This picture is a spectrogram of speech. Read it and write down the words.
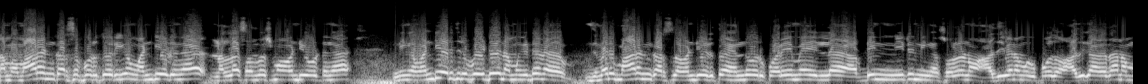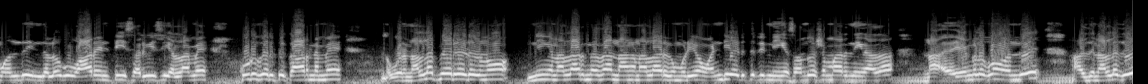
நம்ம மாரன் கார்ஸை பொறுத்த வரைக்கும் வண்டி எடுங்க நல்லா சந்தோஷமா வண்டி ஓட்டுங்க. நீங்கள் வண்டி எடுத்துகிட்டு போயிட்டு நம்மக்கிட்ட கிட்ட இந்த மாதிரி மாரன் கார்ஸ்ல வண்டி எடுத்தோம் எந்த ஒரு குறையுமே இல்லை அப்படின்னுட்டு நீங்கள் சொல்லணும். அதுவே நமக்கு போதும். அதுக்காக தான் நம்ம வந்து இந்த அளவுக்கு வாரண்டி சர்வீஸ் எல்லாமே கொடுக்கறதுக்கு காரணமே ஒரு நல்ல பேர் எடுக்கணும். நீங்கள் நல்லா இருந்தால் தான் நாங்கள் நல்லா இருக்க முடியும். வண்டி எடுத்துட்டு நீங்கள் சந்தோஷமாக இருந்தீங்கன்னா தான் நான் எங்களுக்கும் வந்து அது நல்லது.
